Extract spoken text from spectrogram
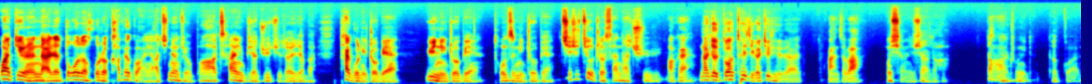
外地人来的多的，或者咖啡馆呀、精酿酒吧、餐饮比较聚集的，要不太古里周边、玉林周边、桐梓林周边，其实就这三大区域。OK，那就多推几个具体的馆子吧。我想一下的哈，大众一点的馆子，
